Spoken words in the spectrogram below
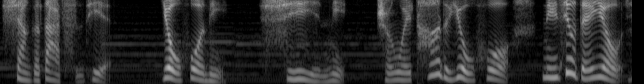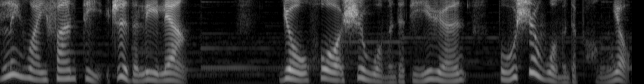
像个大磁铁，诱惑你，吸引你，成为他的诱惑，你就得有另外一番抵制的力量。诱惑是我们的敌人，不是我们的朋友。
